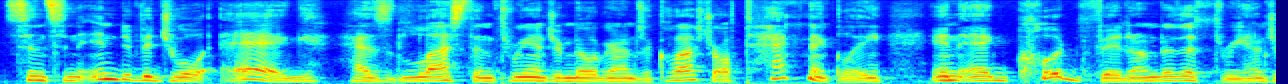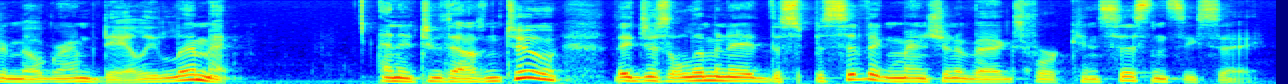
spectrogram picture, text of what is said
since an individual egg has less than 300 milligrams of cholesterol, technically an egg could fit under the 300 milligram daily limit. And in 2002, they just eliminated the specific mention of eggs for consistency's sake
